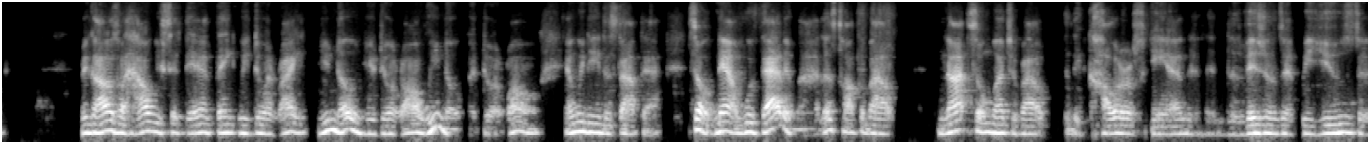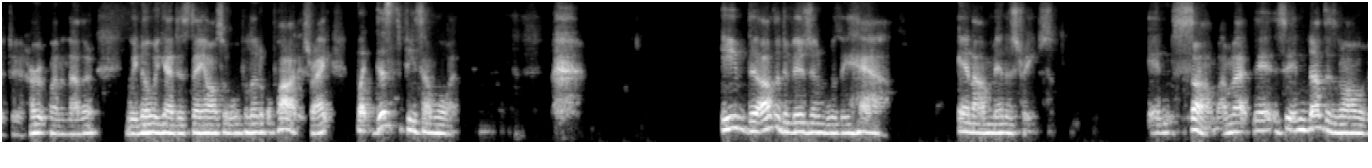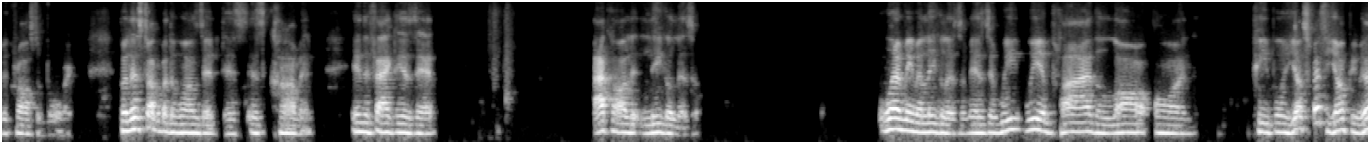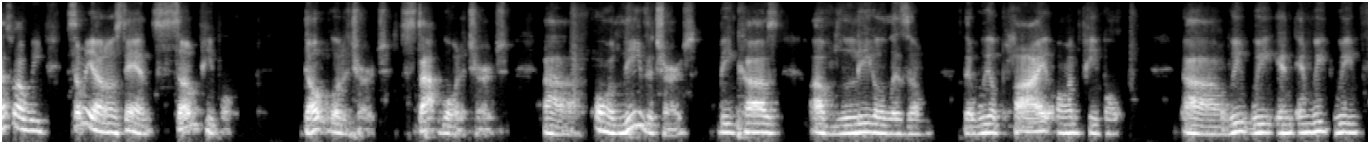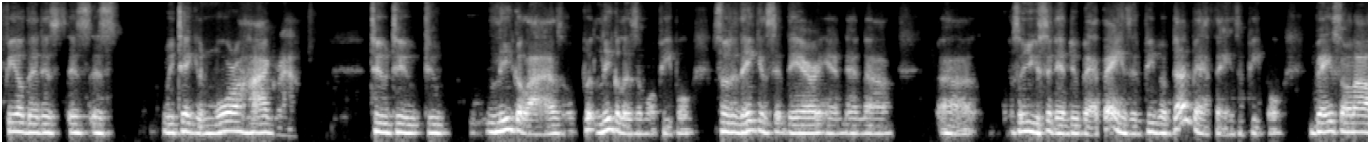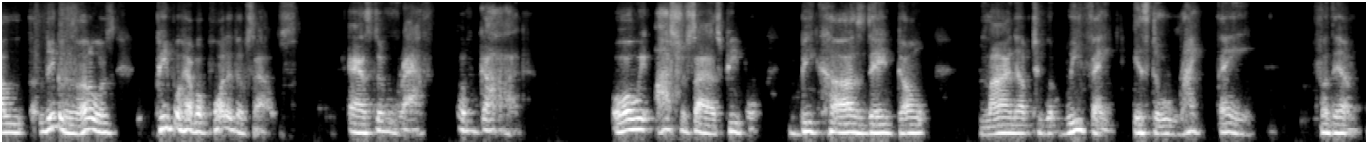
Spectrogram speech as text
regardless of how we sit there and think we're doing right, you know you're doing wrong. We know we're doing wrong, and we need to stop that. So now, with that in mind, let's talk about not so much about the color of skin and the divisions that we use to, to hurt one another. We know we got to stay also with political parties, right? But this piece I want. Even the other division was we have in our ministries in some. I'm not see nothing's wrong with across the board. But let's talk about the ones that is, is common. And the fact is that I call it legalism. What I mean by legalism is that we we imply the law on people, especially young people. That's why we some of y'all don't understand. Some people don't go to church, stop going to church, uh, or leave the church because of legalism that we apply on people. Uh, we we and, and we we feel that it's, it's, it's we take a more high ground to to to legalize or put legalism on people so that they can sit there and and uh, uh, so you can sit there and do bad things and people have done bad things to people based on our legalism. In other words, people have appointed themselves as the wrath of God. Or we ostracize people because they don't line up to what we think is the right thing for them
